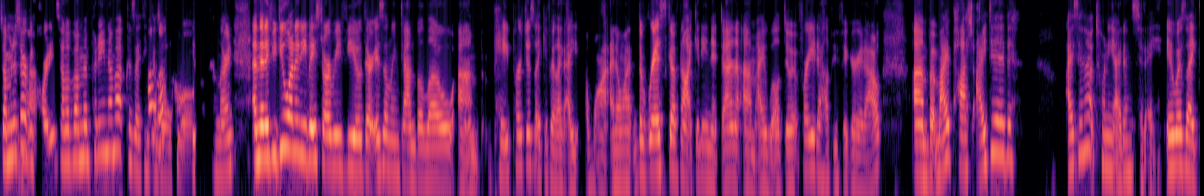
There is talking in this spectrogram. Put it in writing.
So I'm going to start Yeah. recording some of them and putting them up because I think Oh, there's a that's lot cool. people can learn. And then if you do want an eBay store review, there is a link down below. Um, paid purchase. Like if you're like, I want, I don't want the risk of not getting it done. Um, I will do it for you to help you figure it out. Um, but my posh, I did. I sent out 20 items today. It was like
